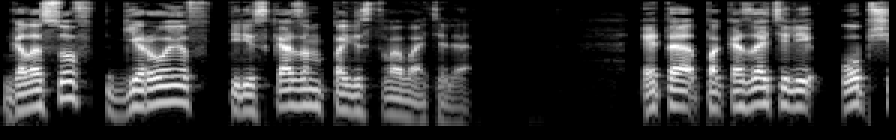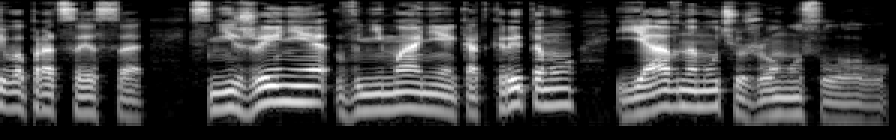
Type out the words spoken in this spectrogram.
голосов героев пересказом повествователя. Это показатели общего процесса, снижения внимания к открытому, явному чужому слову.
